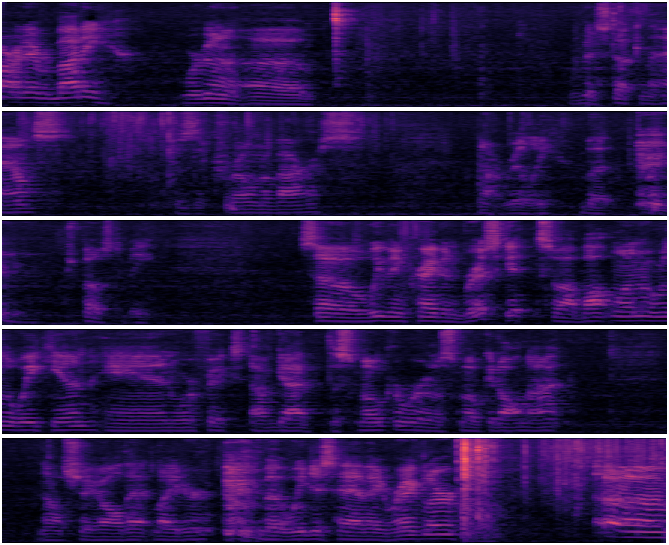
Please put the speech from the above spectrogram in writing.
All right, everybody, we're gonna. Uh, we've been stuck in the house because of the coronavirus. Not really, but supposed to be. So we've been craving brisket, so I bought one over the weekend, and we're fixed. I've got the smoker. We're gonna smoke it all night, and I'll show you all that later. but we just have a regular. Uh,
